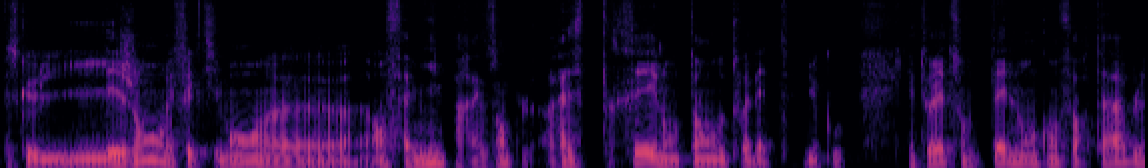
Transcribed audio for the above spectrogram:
parce que les gens effectivement euh, en famille, par exemple, restent très longtemps aux toilettes. Du coup, les toilettes sont tellement confortables.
